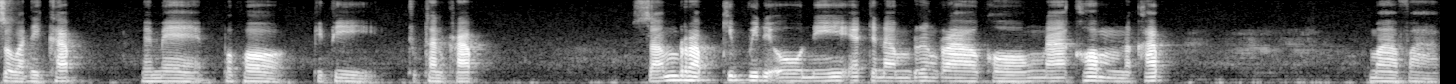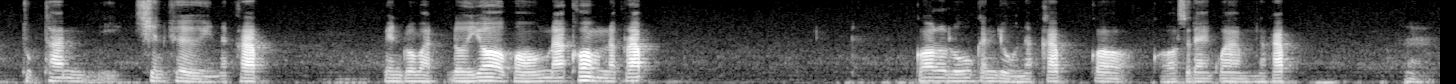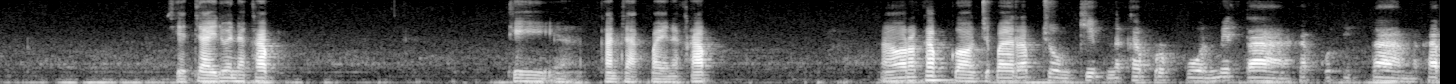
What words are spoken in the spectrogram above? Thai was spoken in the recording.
สวัสดีครับ แม่แม่พ่อพ่อพี่พี่ทุกท่านครับสำหรับคลิปวิดีโอนี้แอดจะนำเรื่องราวของนาคอมนะครับ มาฝากทุกท่านอีกเช่นเคยนะครับ เป็นประวัติโดยย่อของนาคอมนะครับ ก็รู้กันอยู่นะครับ ก็ขอแสดงความนะครับอ่า เสียใจด้วยนะครับ ที่การจากไปนะครับ เอาละครับก่อนจะไปรับชมคลิปนะครับรบกวนเมตตานะครับกดติดตามนะครับ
